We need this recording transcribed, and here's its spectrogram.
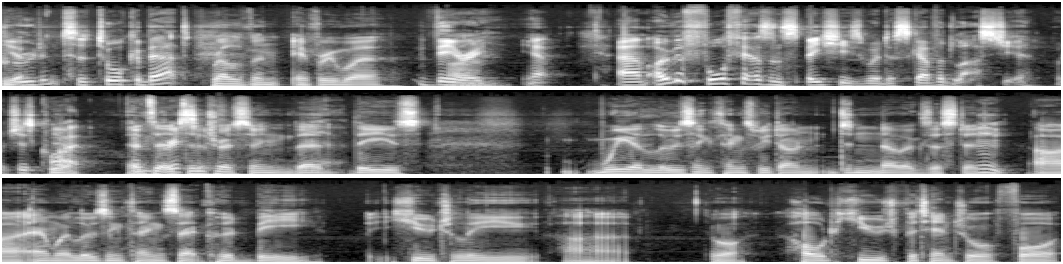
Yeah. prudent to talk about. Relevant everywhere. Very, Um, yeah. Um, over 4,000 species were discovered last year, which is quite yeah. It's, it's interesting that Yeah. these we are losing things we don't didn't know existed, Mm. uh, and we're losing things that could be hugely uh, or hold huge potential for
